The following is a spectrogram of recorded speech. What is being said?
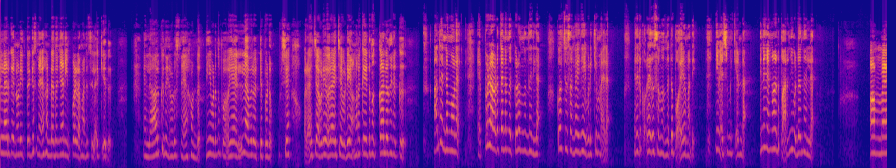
എല്ലാവർക്കും എന്നോട് ഇത്രയ്ക്ക് സ്നേഹം ഉണ്ടെന്ന് ഞാൻ ഇപ്പോഴാണ് മനസ്സിലാക്കിയത്. എല്ലാവർക്കും നിന്നോട് സ്നേഹമുണ്ട്. നീ ഇവിടുന്ന് പോയാൽ എല്ലാവരും ഒറ്റപ്പെടും. പക്ഷെ ഒരാഴ്ച അവിടെ ഒരാഴ്ച എവിടെ അങ്ങനെ കേട്ട് നിൽക്കാമല്ലോ നിനക്ക്. അതെന്നെ മോളെ എപ്പോഴും അവിടെ തന്നെ നിൽക്കണമെന്നില്ല കുറച്ച് ദിവസം കഴിഞ്ഞ് ഇവിടേക്കും വരാം. എന്നിട്ട് കുറേ ദിവസം വന്നിട്ട് പോയാൽ മതി. നീ വിഷമിക്കണ്ട. ഇനി ഞങ്ങളോട് പറഞ്ഞു വിടുന്നില്ല അമ്മേ.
